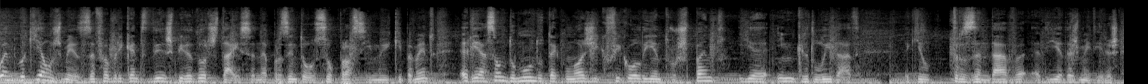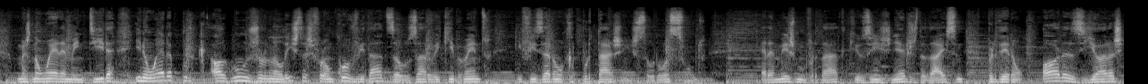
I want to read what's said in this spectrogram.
Quando aqui há uns meses a fabricante de aspiradores Dyson apresentou o seu próximo equipamento, a reação do mundo tecnológico ficou ali entre o espanto e a incredulidade. Aquilo tresandava a dia das mentiras. Mas não era mentira e não era porque alguns jornalistas foram convidados a usar o equipamento e fizeram reportagens sobre o assunto. Era mesmo verdade que os engenheiros da Dyson perderam horas e horas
